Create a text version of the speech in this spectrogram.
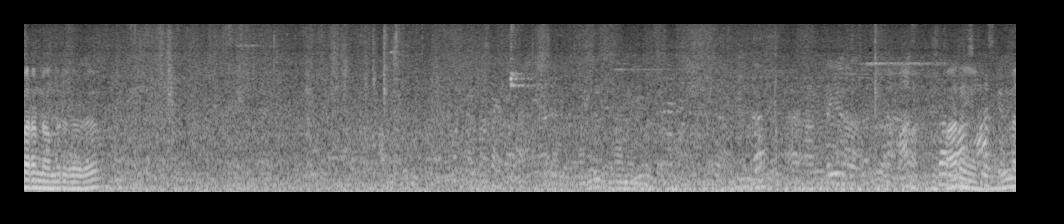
மரம் வந்திருக்காரு. பாருங்க என்ன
